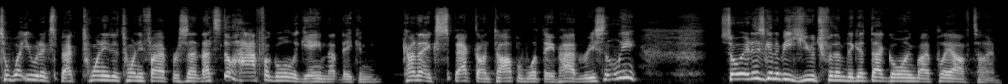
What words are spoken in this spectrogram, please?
to what you would expect, twenty to twenty five percent, that's still half a goal a game that they can kind of expect on top of what they've had recently. So it is going to be huge for them to get that going by playoff time.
